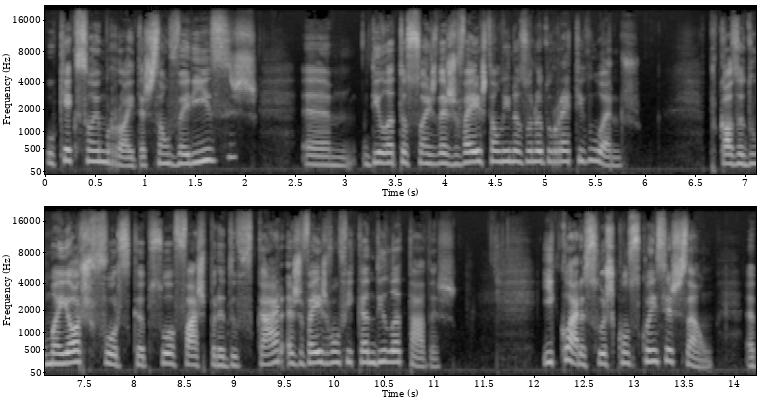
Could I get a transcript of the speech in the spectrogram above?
O que é que são hemorroidas? São varizes, um, dilatações das veias, estão ali na zona do reto e do ânus. Por causa do maior esforço que a pessoa faz para defecar, as veias vão ficando dilatadas. E claro, as suas consequências são a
